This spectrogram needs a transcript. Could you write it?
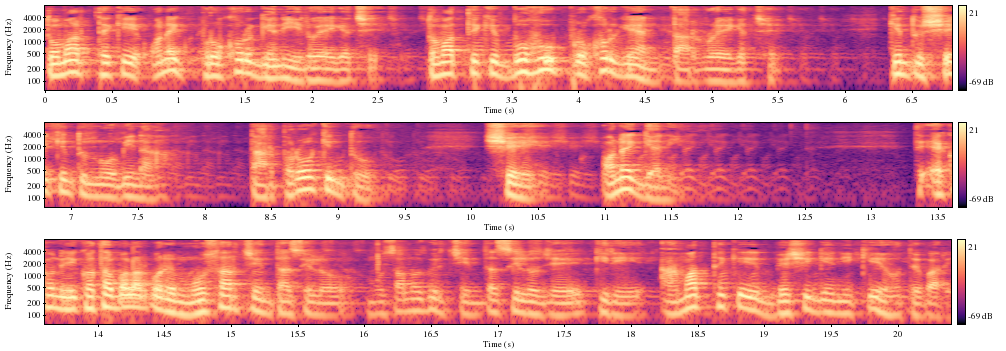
তোমার থেকে অনেক প্রখর জ্ঞানী রয়ে গেছে। তোমার থেকে বহু প্রখর জ্ঞান তার রয়ে গেছে। কিন্তু সে কিন্তু নবী না, তারপরেও কিন্তু সে অনেক জ্ঞানী। এখন এই কথা বলার পরে মুসার চিন্তা ছিল মুসানবীর চিন্তা ছিল যে, কিরে, আমার থেকে বেশি জ্ঞানী কে হতে পারে?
